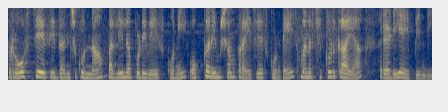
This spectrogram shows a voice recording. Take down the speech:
రోస్ట్ చేసి దంచుకున్న పల్లీల పొడి వేసుకొని ఒక్క నిమిషం ఫ్రై చేసుకుంటే మన చిక్కుడుకాయ రెడీ అయిపోయింది.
